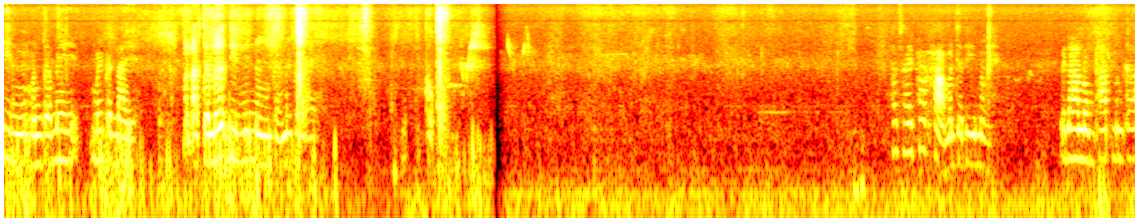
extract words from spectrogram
ดินมันจะไม่ไม่เป็นไร มันอาจจะเลอะดินนิดนึงแต่ไม่เป็นไรกบถ้าใช้ผ้าขาวมันจะดีหน่อย เวลาลมพัดมันก็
